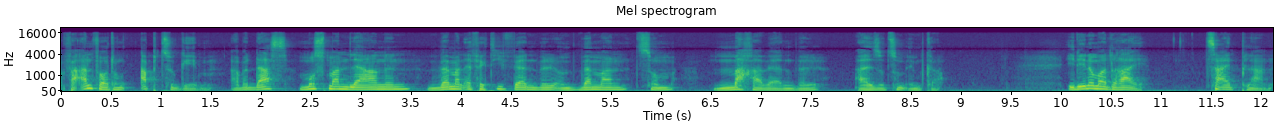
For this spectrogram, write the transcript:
Verantwortung abzugeben. Aber das muss man lernen, wenn man effektiv werden will und wenn man zum Macher werden will, also zum Imker. Idee Nummer drei: Zeitplan.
